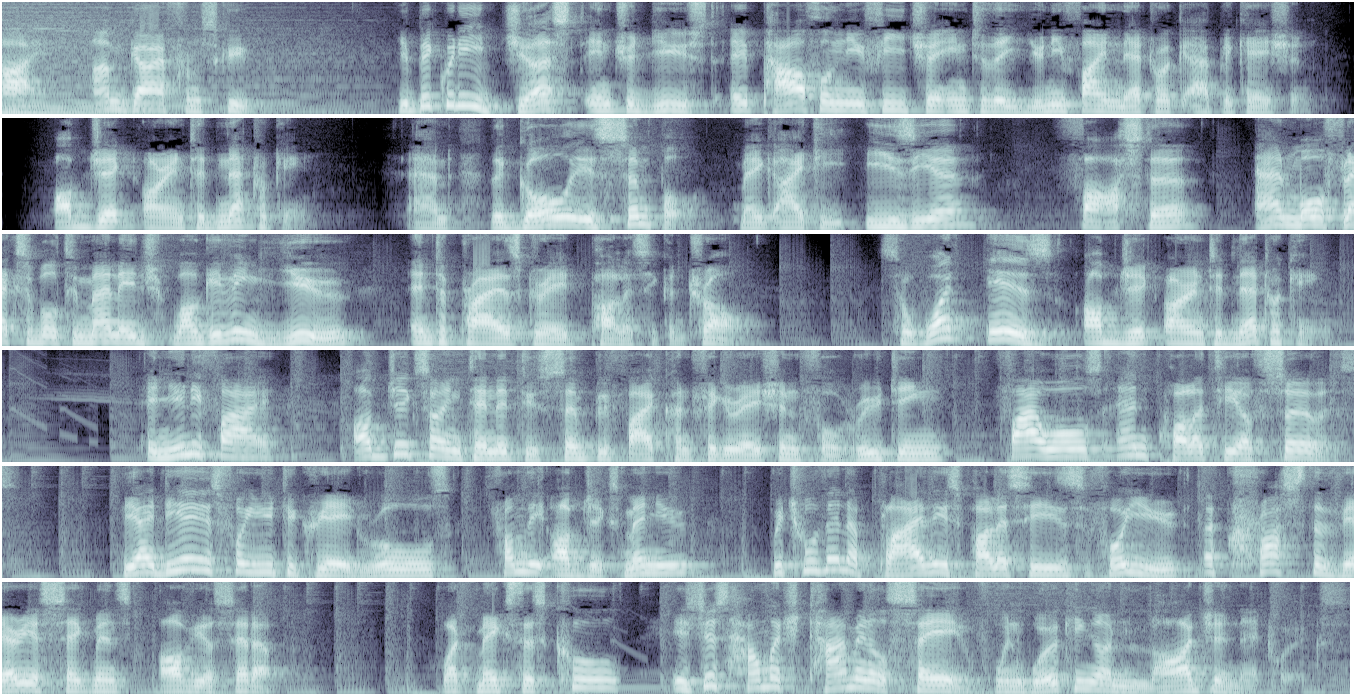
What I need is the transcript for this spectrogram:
Hi, I'm Guy from Scoop. Ubiquiti just introduced a powerful new feature into the UniFi Network application, object-oriented networking. And the goal is simple, make IT easier, faster, and more flexible to manage while giving you enterprise-grade policy control. So what is object-oriented networking? In UniFi, objects are intended to simplify configuration for routing, firewalls, and quality of service. The idea is for you to create rules from the objects menu, which will then apply these policies for you across the various segments of your setup. What makes this cool is just how much time it'll save when working on larger networks.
